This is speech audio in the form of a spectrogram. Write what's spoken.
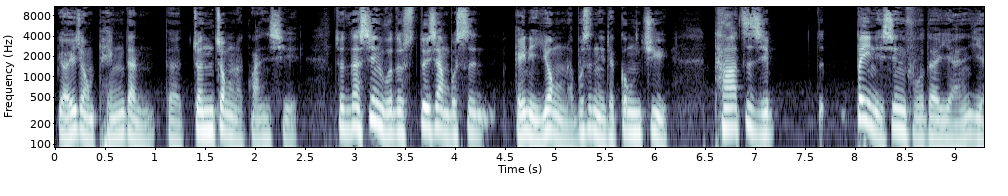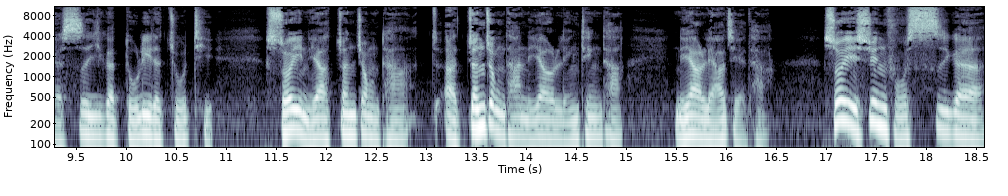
有一种平等的尊重的关系，就那幸福的对象不是给你用的，不是你的工具，他自己被你幸福的人也是一个独立的主体，所以你要尊重他，呃，尊重他，你要聆听他，你要了解他。所以驯服是一个，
